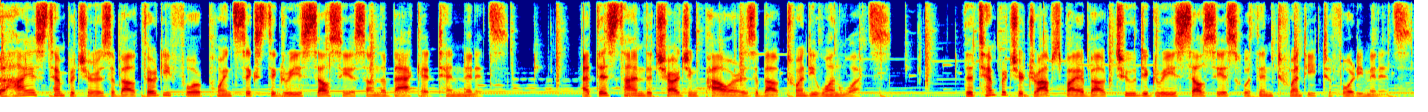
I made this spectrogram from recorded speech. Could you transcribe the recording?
The highest temperature is about 34.6 degrees Celsius on the back at 10 minutes. At this time, the charging power is about 21 watts. The temperature drops by about 2 degrees Celsius within 20 to 40 minutes.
